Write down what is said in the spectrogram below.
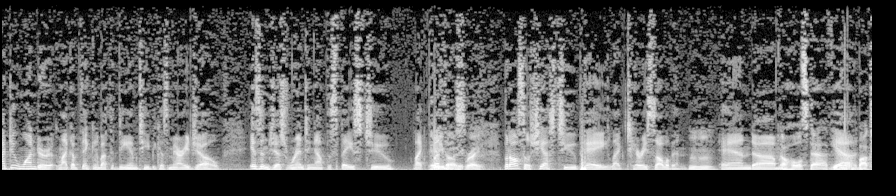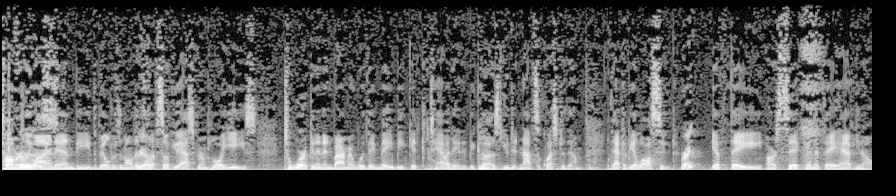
I do wonder, like I'm thinking about the DMT because Mary Jo isn't just renting out the space to like Anybody, Plethos, right? But also she has to pay like Terry Sullivan and um, A whole staff, yeah. yeah, box Tom office. Earlywine and the the builders and all that Yeah. stuff. So if you ask your employees to work in an environment where they maybe get contaminated because you did not sequester them, that could be a lawsuit Right. if they are sick and if they have, you know,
